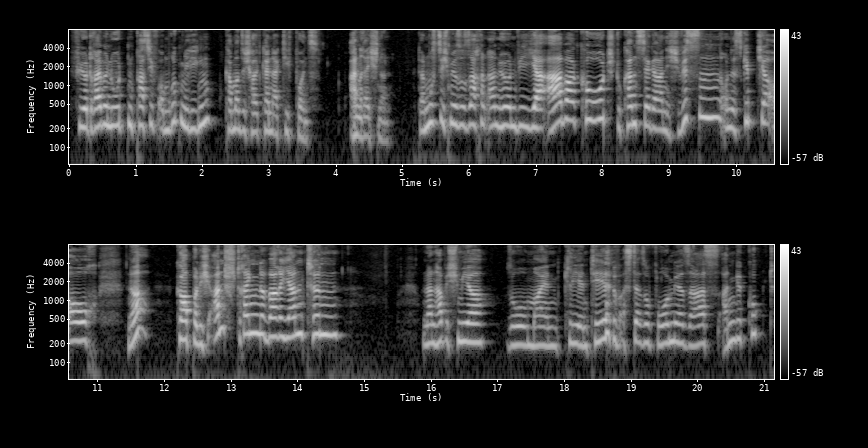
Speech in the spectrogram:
für drei Minuten passiv am Rücken liegen, kann man sich halt keine Aktivpoints anrechnen. Dann musste ich mir so Sachen anhören wie, ja, aber Coach, du kannst ja gar nicht wissen und es gibt ja auch, ne, körperlich anstrengende Varianten. Und dann habe ich mir so mein Klientel, was da so vor mir saß, angeguckt.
